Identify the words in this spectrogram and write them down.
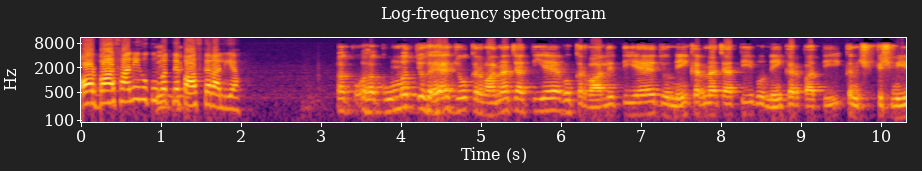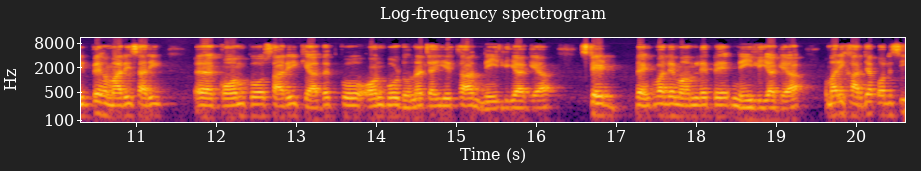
और बासानी हुकूमत ने पास करा लिया। हुकूमत जो है जो करवाना चाहती है वो करवा लेती है जो नहीं करना चाहती वो नहीं कर पाती। कश्मीर पे हमारी सारी कौम को सारी क्यादत को ऑन बोर्ड होना चाहिए था नहीं लिया गया। स्टेट बैंक वाले मामले पे नहीं लिया गया। हमारी खारजा पॉलिसी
